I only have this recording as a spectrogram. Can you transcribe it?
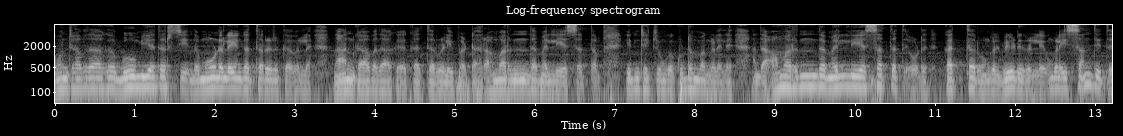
மூன்றாவதாக பூமி எதர்ச்சி இந்த மூணுலையும் கத்தர் இருக்கவில்லை. நான்காவதாக கத்தர் வெளிப்பட்டார். அமர்ந்த மெல்லிய சத்தம். இன்றைக்கு உங்கள் குடும்பங்களில் அந்த அமர்ந்த மெல்லிய சத்தத்தோடு கத்தர் உங்கள் வீடுகளில் உங்களை சந்தித்து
